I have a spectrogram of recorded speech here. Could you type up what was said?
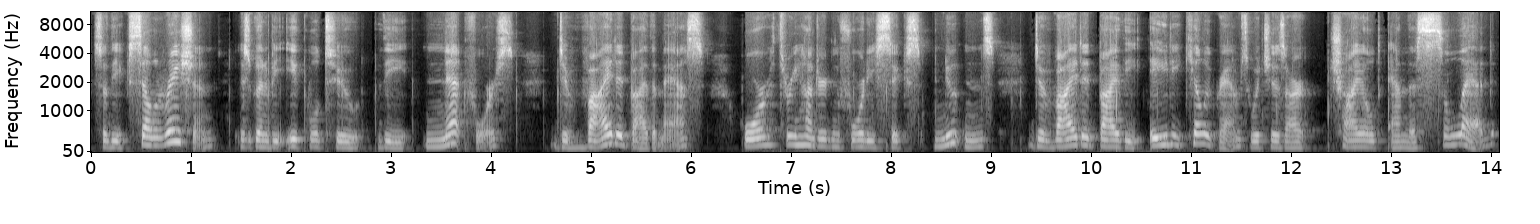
So the acceleration is going to be equal to the net force divided by the mass, or 346 newtons, divided by the 80 kilograms, which is our child and the sled.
